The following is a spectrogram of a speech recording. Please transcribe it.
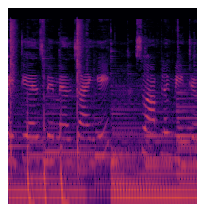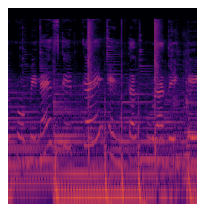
आइडियाज़ भी मिल जाएँगे। सो आप लोग वीडियो को बिना स्किप करें, एंड तक पूरा देखिएगा।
